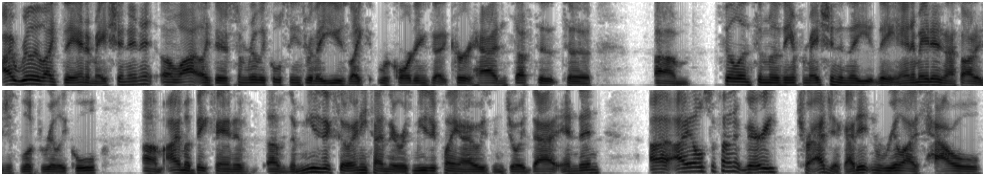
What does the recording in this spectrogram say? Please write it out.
I really like the animation in it a lot. Like, there's some really cool scenes where they use like recordings that Kurt had and stuff to to um, fill in some of the information, and they they animated, and I thought it just looked really cool. Um, I'm a big fan of of the music, so anytime there was music playing, I always enjoyed that. And then uh, I also found it very tragic. I didn't realize how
